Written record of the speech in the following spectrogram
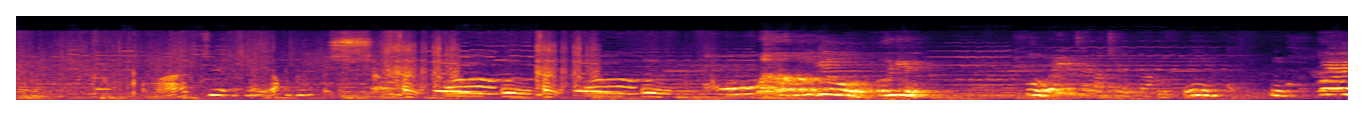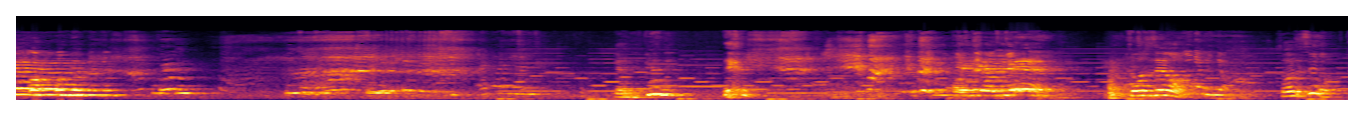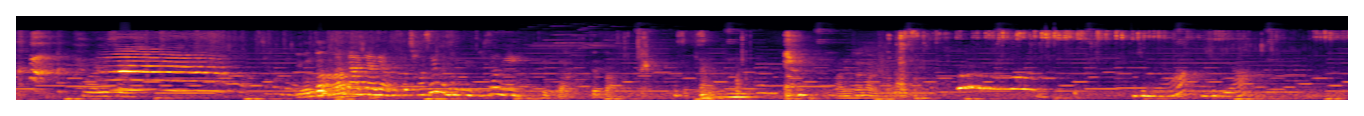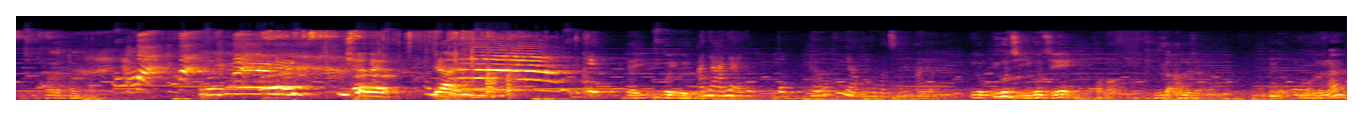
지금. 엄마. 기다려. 으쌰. 어이구. 어이구. 너무 귀여워. 어떻게? 머리를 잘 맞춰요 오빠 응. 응. 어, 어, 미안, 미안. 미안해, 미안해. 어떻게, 어떻게. 도와주세요. 인형 인형 도와주세요. 모르겠어요 이건가? 아니 아니 아니 오빠 자세가 너무 이상해 됐다, 됐다. 됐어 됐어 완전하게. 이게 뭐야? 이게 뭐야? 미안해. 야, 야, 이- 이거, 이거, 이거. 아니야 아니야 이거 뭐 배고픈 게 아닌 것 같은데 아니야. 이거, 이거지, 이거지. 봐봐. 물안 오잖아. 이거, 먹을래?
